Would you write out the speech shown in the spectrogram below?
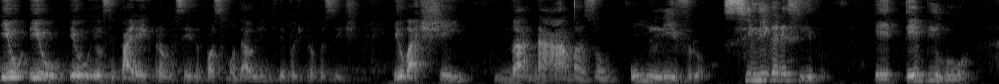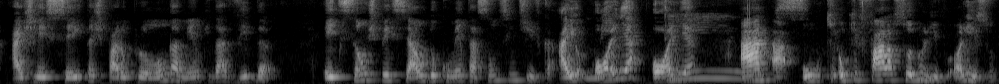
Eu, eu, eu, eu separei aqui pra vocês, eu posso mandar o link depois pra vocês. Eu achei na, na Amazon um livro. Se liga nesse livro. ET Bilu, As Receitas para o Prolongamento da Vida edição especial documentação científica. Aí Meu olha, olha a, a, o, que, o que fala sobre o livro. Olha isso.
